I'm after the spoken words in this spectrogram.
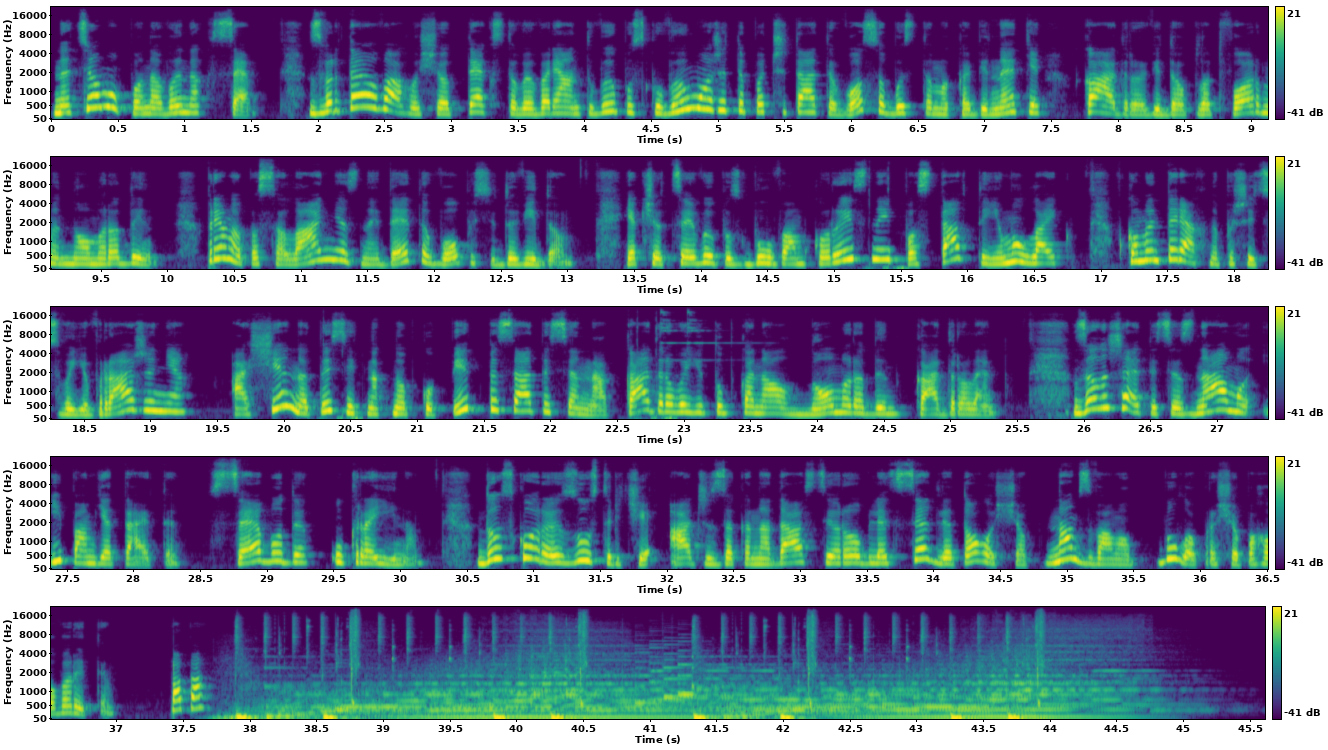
На цьому по новинах все. Звертаю увагу, що текстовий варіант випуску ви можете почитати в особистому кабінеті кадрової відеоплатформи номер 1 Пряме посилання знайдете в описі до відео. Якщо цей випуск був вам корисний, поставте йому лайк. В коментарях напишіть свої враження. А ще натисніть на кнопку підписатися на кадровий YouTube канал номер 1 Кадроленд. Залишайтеся з нами і пам'ятайте, все буде Україна. До скорої зустрічі, адже законодавці роблять все для того, щоб нам з вами було про що поговорити. Па-па!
